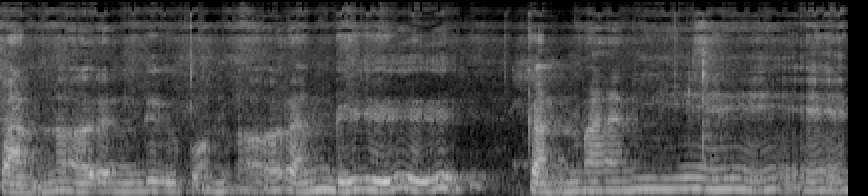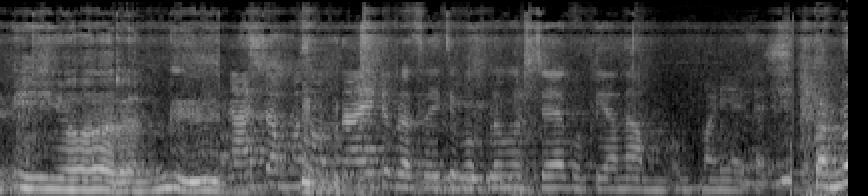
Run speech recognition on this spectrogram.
കണ്ണോരങ്ക് പൊന്നോരങ്ക് കൺമണിയേ നീയോരങ്ക് ലാസ്റ്റ് അമ്മ സ്വന്തമായിട്ട് പ്രസവിച്ച് പൊക്കിൾ മുറിച്ച കുട്ടിയാന്ന് അമ്മ മണിയായിട്ട് തങ്ക?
